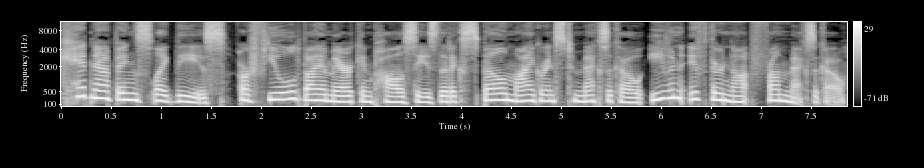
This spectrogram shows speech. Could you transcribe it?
Kidnappings like these are fueled by American policies that expel migrants to Mexico even if they're not from Mexico.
